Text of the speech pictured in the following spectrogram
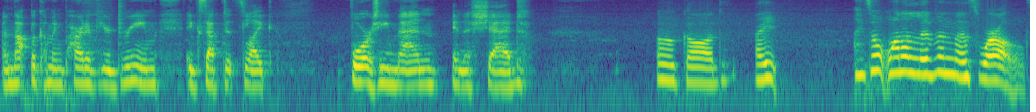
and that becoming part of your dream, except it's like 40 men in a shed. Oh god, I, I don't want to live in this world.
